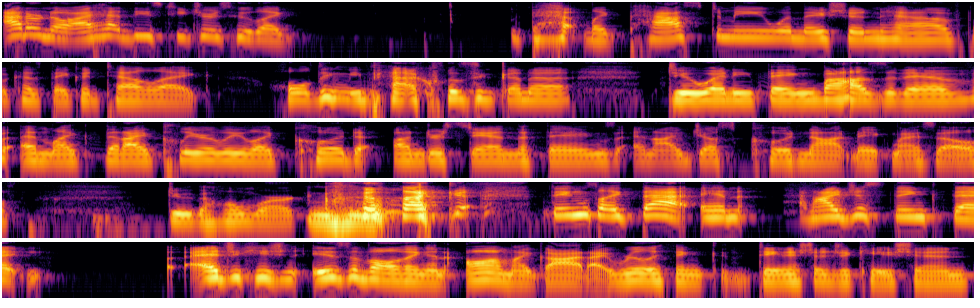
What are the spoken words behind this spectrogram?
I don't know. I had these teachers who like pa- like passed me when they shouldn't have because they could tell like holding me back wasn't gonna do anything positive and like that I clearly like could understand the things and I just could not make myself do the homework. Like things like that. And and I just think that education is evolving and oh my god I really think Danish education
